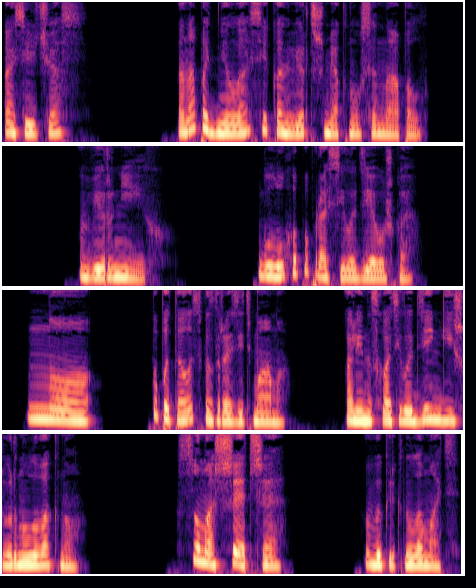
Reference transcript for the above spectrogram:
А сейчас... Она поднялась, и конверт шмякнулся на пол. «Верни их», — глухо попросила девушка. «Но...» — попыталась возразить мама. Алина схватила деньги и швырнула в окно. «Сумасшедшая!» — выкрикнула мать.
